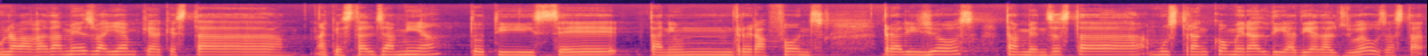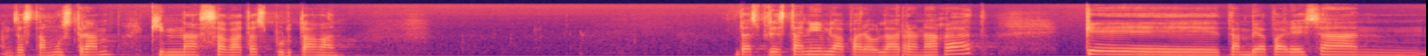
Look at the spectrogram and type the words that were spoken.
Una vegada més veiem que aquesta, aquesta algemia, tot i ser, tenir un rerefons religiós, també ens està mostrant com era el dia a dia dels jueus, està, ens està mostrant quines sabates portaven. Després tenim la paraula renegat, que també apareix en,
